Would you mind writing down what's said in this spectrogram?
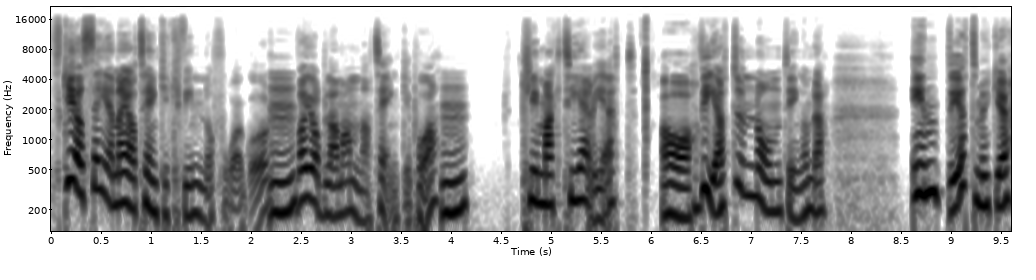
Ska jag säga när jag tänker kvinnofrågor, vad jag bland annat tänker på? Mm. Klimakteriet. Ja, Vet du någonting om det? inte jättemycket.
